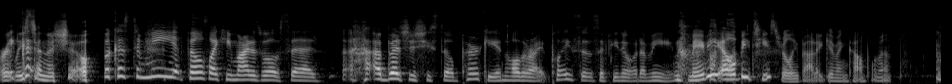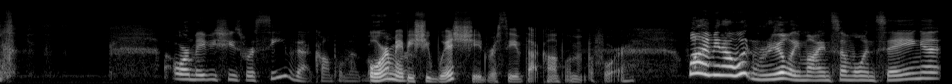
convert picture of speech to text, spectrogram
Or at least in the show. because to me it feels like he might as well have said, "I bet you she's still perky in all the right places," if you know what I mean. Maybe LBT's really bad at giving compliments. or maybe she's received that compliment. Or maybe she wished she'd received that compliment before. Well, I mean, I wouldn't really mind someone saying it.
